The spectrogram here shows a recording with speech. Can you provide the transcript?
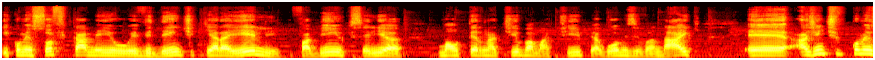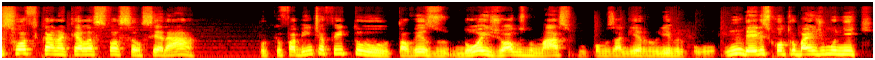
e começou a ficar meio evidente que era ele, o Fabinho, que seria uma alternativa a Matip, a Gomes e Van Dijk, é, a gente começou a ficar naquela situação. Será? Porque o Fabinho tinha feito talvez dois jogos no máximo como zagueiro no Liverpool. Um deles contra o Bayern de Munique,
